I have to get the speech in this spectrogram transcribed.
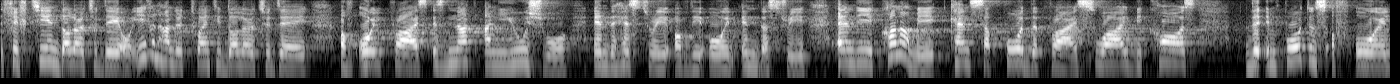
$15 today or even $120 today of oil price is not unusual in the history of the oil industry. And the economy can support the price. Why? Because the importance of oil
